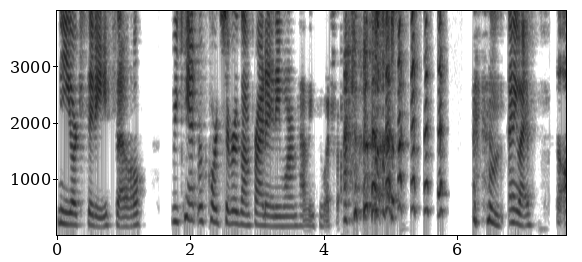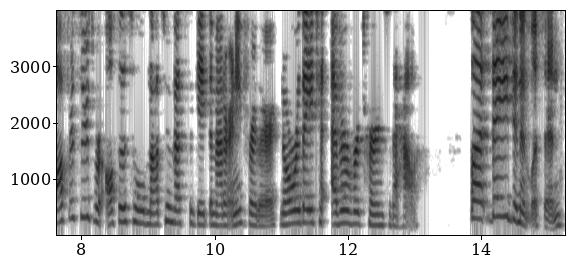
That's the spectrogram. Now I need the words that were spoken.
New York City, so we can't record shivers on Friday anymore. I'm having too much fun. anyway, the officers were also told not to investigate the matter any further, nor were they to ever return to the house. But they didn't listen.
